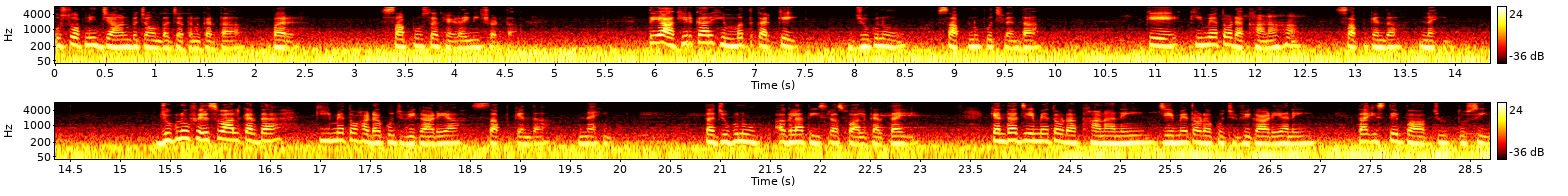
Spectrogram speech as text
ਉਸ ਤੋਂ ਆਪਣੀ ਜਾਨ ਬਚਾਉਣ ਦਾ ਯਤਨ ਕਰਦਾ, ਪਰ ਸੱਪ ਉਸ ਦਾ ਖੇੜਾ ਹੀ ਨਹੀਂ ਛੱਡਦਾ। ਤੇ ਆਖਿਰਕਾਰ ਹਿੰਮਤ ਕਰਕੇ ਜੁਗਨੂ ਸੱਪ ਨੂੰ ਪੁੱਛ ਲੈਂਦਾ ਕਿ ਕੀ ਮੈਂ ਤੁਹਾਡਾ ਖਾਣਾ ਹਾਂ? ਸੱਪ ਕਹਿੰਦਾ, ਨਹੀਂ। ਜੁਗਨੂ ਫਿਰ ਸਵਾਲ ਕਰਦਾ, ਕੀ ਮੈਂ ਤੁਹਾਡਾ ਕੁਝ ਵਿਗਾੜਿਆ? ਸੱਪ ਕਹਿੰਦਾ, ਨਹੀਂ। ਤਾਂ ਜੁਗਨੂ ਅਗਲਾ ਤੀਸਰਾ ਸਵਾਲ ਕਰਦਾ ਏ, ਕਹਿੰਦਾ, ਜੇ ਮੈਂ ਤੁਹਾਡਾ ਖਾਣਾ ਨਹੀਂ, ਜੇ ਮੈਂ ਤੁਹਾਡਾ ਕੁਝ ਵਿਗਾੜਿਆ ਨਹੀਂ, ਤਾਂ ਇਸ ਦੇ ਬਾਵਜੂਦ ਤੁਸੀਂ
